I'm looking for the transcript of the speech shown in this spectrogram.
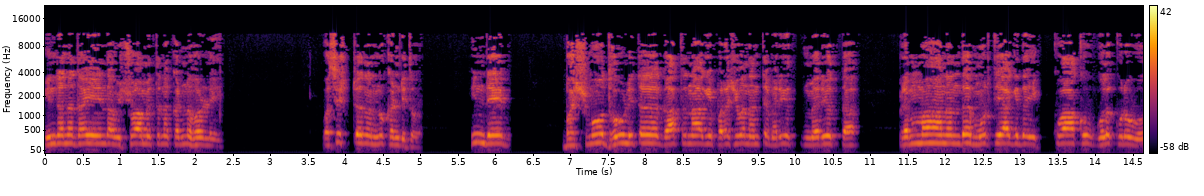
ಇಂದನ ದಯೆಯಿಂದ ವಿಶ್ವಾಮಿತನ ಕಣ್ಣು ಹೊರಳಿ. ವಸಿಷ್ಠನನ್ನು ಕಂಡಿತು. ಹಿಂದೆ ಭಸ್ಮೋಧೂಳಿತ ಗಾತ್ರನಾಗಿ ಪರಶಿವನಂತೆ ಮೆರೆಯುತ್ತಾ ಬ್ರಹ್ಮಾನಂದ ಮೂರ್ತಿಯಾಗಿದ್ದ ಇಕ್ವಾಕು ಗುಲಕುರುವು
